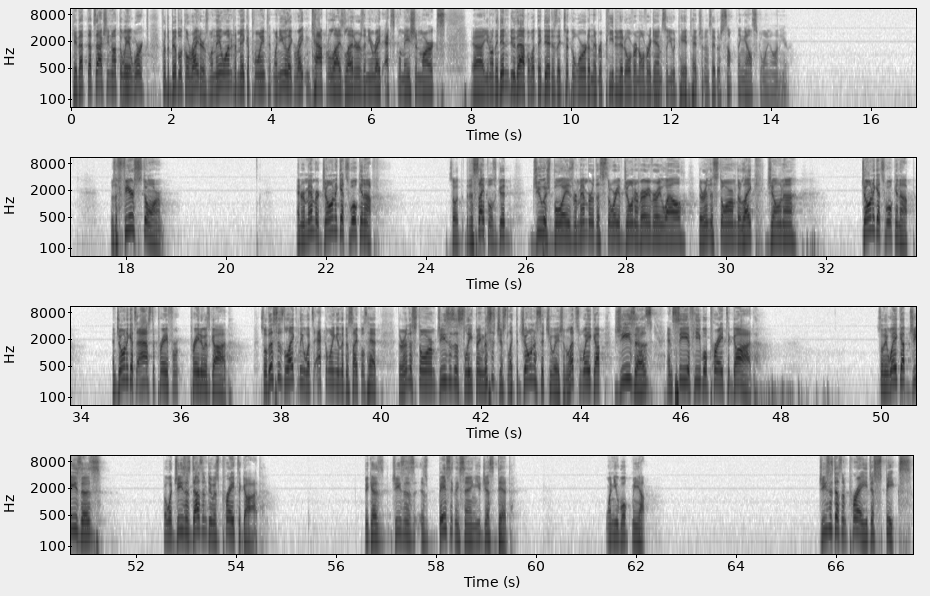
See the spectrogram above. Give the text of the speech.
Okay, that, that's actually not the way it worked for the biblical writers. When they wanted to make a point, when you like write in capitalized letters and you write exclamation marks, uh, you know, they didn't do that, but what they did is they took a word and they repeated it over and over again so you would pay attention and say, there's something else going on here. There's a fierce storm. And remember, Jonah gets woken up. So the disciples, good Jewish boys, remember the story of Jonah very, very well. They're in the storm, they're like Jonah. Jonah gets woken up. And Jonah gets asked to pray, for, pray to his God. So this is likely what's echoing in the disciples' head. They're in the storm. Jesus is sleeping. This is just like the Jonah situation. Let's wake up Jesus and see if he will pray to God. So they wake up Jesus, but what Jesus doesn't do is pray to God. Because Jesus is basically saying, You just did when you woke me up. Jesus doesn't pray, he just speaks.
